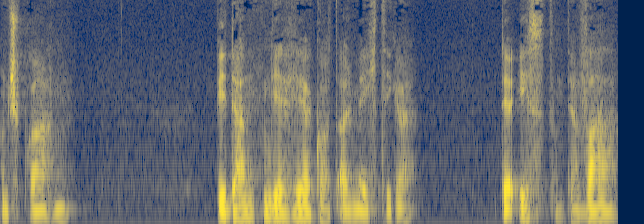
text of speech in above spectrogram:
und sprachen, wir danken dir, Herr Gott Allmächtiger, der ist und der war,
